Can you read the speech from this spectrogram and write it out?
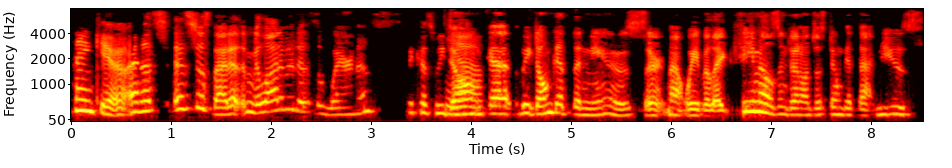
Thank you. And it's it's just that. I mean, a lot of it is awareness because we don't get we don't get the news, or not we, but like females in general just don't get that news.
